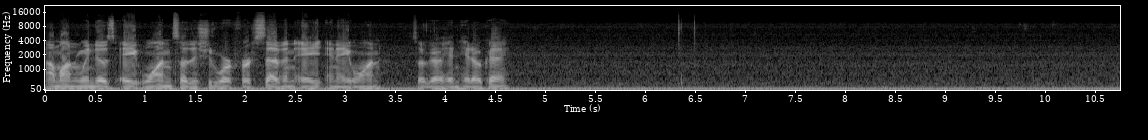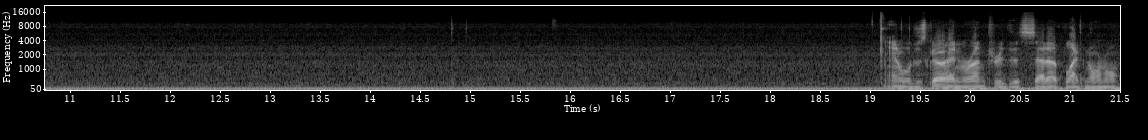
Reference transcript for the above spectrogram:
I'm on Windows 8.1, so this should work for 7, 8, and 8.1. So go ahead and hit OK. and we'll just go ahead and run through this setup like normal.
